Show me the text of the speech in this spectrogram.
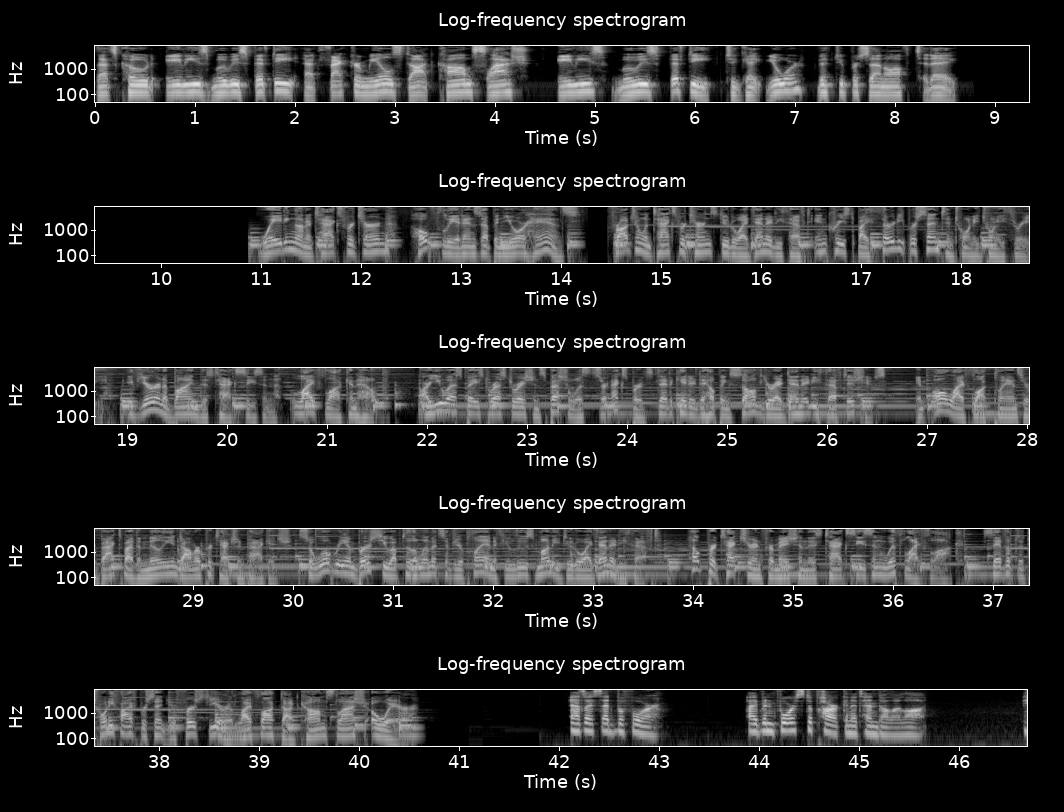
That's code 80smovies50 at factormeals.com slash 80smovies50 to get your 50% off today. Waiting on a tax return? Hopefully it ends up in your hands. Fraudulent tax returns due to identity theft increased by 30% in 2023. If you're in a bind this tax season, LifeLock can help. Our US-based restoration specialists are experts dedicated to helping solve your identity theft issues. And all LifeLock plans are backed by the Million Dollar Protection Package. So we'll reimburse you up to the limits of your plan if you lose money due to identity theft. Help protect your information this tax season with LifeLock. Save up to 25% your first year at LifeLock.com slash aware. As I said before, I'd been forced to park in a $10 lot.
